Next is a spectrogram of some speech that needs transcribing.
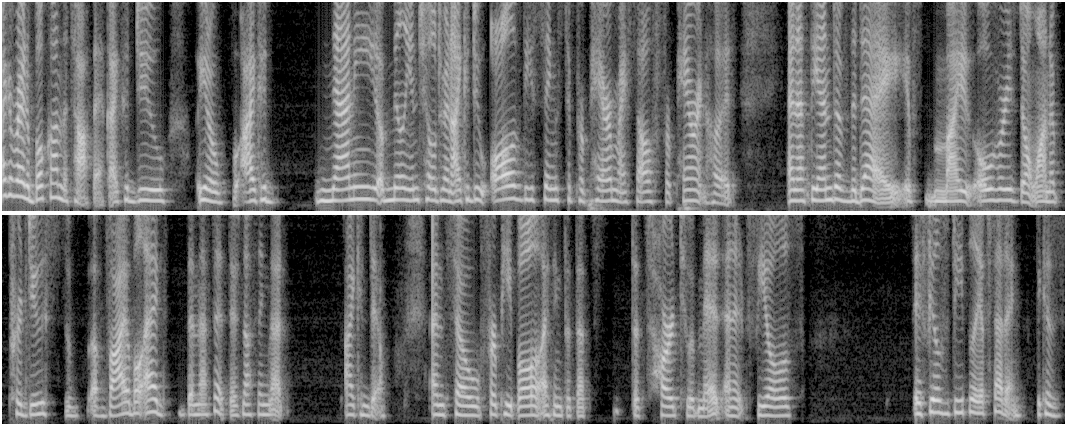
I could write a book on the topic. I could do, you know, I could nanny a million children. I could do all of these things to prepare myself for parenthood. And at the end of the day, if my ovaries don't want to produce a viable egg, then that's it. There's nothing that I can do. And so for people, I think that that's that's hard to admit and it feels it feels deeply upsetting because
